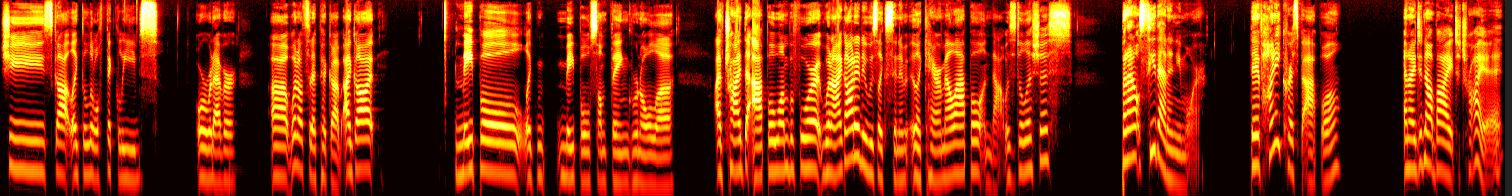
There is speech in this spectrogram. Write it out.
She's got like the little thick leaves or whatever. Uh, what else did I pick up? I got maple, like maple something granola. I've tried the apple one before. When I got it, it was like cinnamon, like caramel apple, and that was delicious. But I don't see that anymore. They have Honey Crisp apple, and I did not buy it to try it.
